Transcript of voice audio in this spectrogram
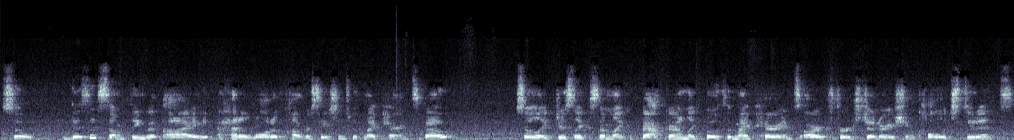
So, this is something that I had a lot of conversations with my parents about. So, like, just like some like background, like both of my parents are first generation college students.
